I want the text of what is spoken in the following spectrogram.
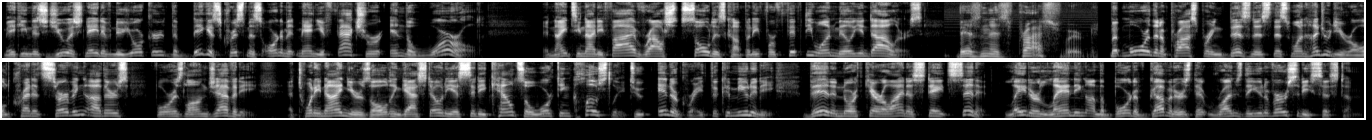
making this Jewish native New Yorker the biggest Christmas ornament manufacturer in the world. In 1995, Rauch sold his company for $51 million. Business prospered. But more than a prospering business, this 100 year old credits serving others for his longevity. At 29 years old in Gastonia City Council, working closely to integrate the community. Then in North Carolina State Senate, later landing on the Board of Governors that runs the university system.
